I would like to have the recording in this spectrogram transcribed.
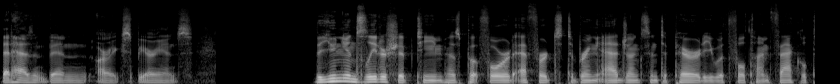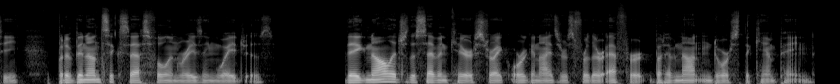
that hasn't been our experience. The union's leadership team has put forward efforts to bring adjuncts into parity with full time faculty, but have been unsuccessful in raising wages. They acknowledge the 7K or strike organizers for their effort, but have not endorsed the campaign.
